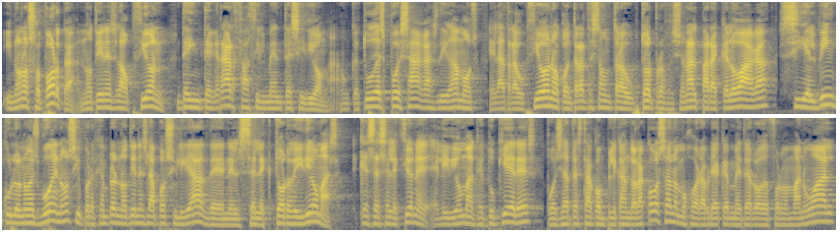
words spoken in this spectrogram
y no lo soporta. No tienes la opción de integrar fácilmente ese idioma. Aunque tú después hagas, digamos, la traducción o contrates a un traductor profesional para que lo haga, si el vínculo no es bueno, si por ejemplo no tienes la posibilidad de en el selector de idiomas que se seleccione el idioma que tú quieres, pues ya te está complicando la cosa. A lo mejor habría que meterlo de forma manual.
